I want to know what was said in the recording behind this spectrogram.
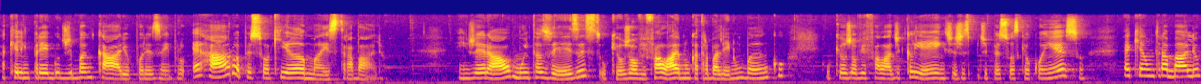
Aquele emprego de bancário, por exemplo, é raro a pessoa que ama esse trabalho. Em geral, muitas vezes, o que eu já ouvi falar, eu nunca trabalhei num banco, o que eu já ouvi falar de clientes, de, de pessoas que eu conheço, é que é um trabalho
